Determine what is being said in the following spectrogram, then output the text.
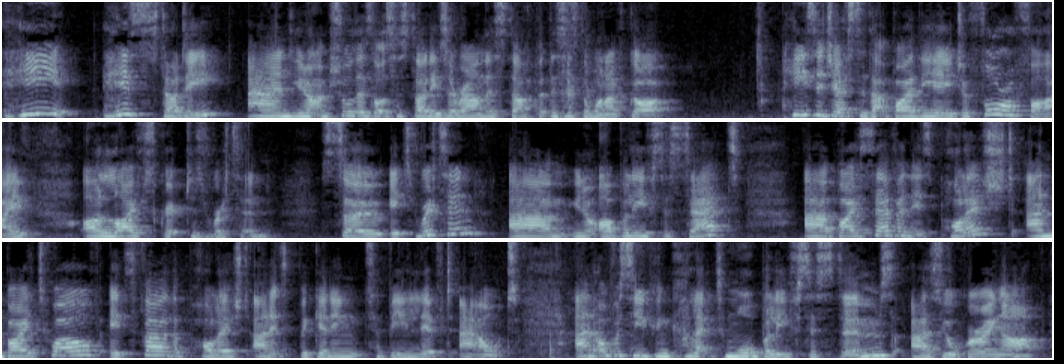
he his study, and you know, I'm sure there's lots of studies around this stuff, but this is the one I've got. He suggested that by the age of four or five, our life script is written. So it's written, um, you know, our beliefs are set. Uh, by seven, it's polished, and by 12, it's further polished and it's beginning to be lived out. And obviously, you can collect more belief systems as you're growing up.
